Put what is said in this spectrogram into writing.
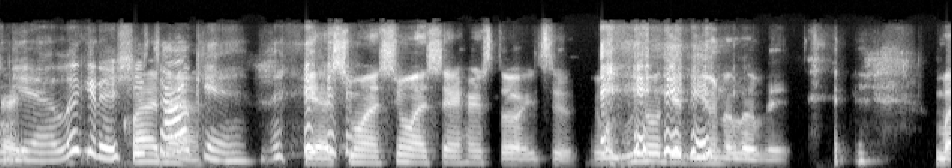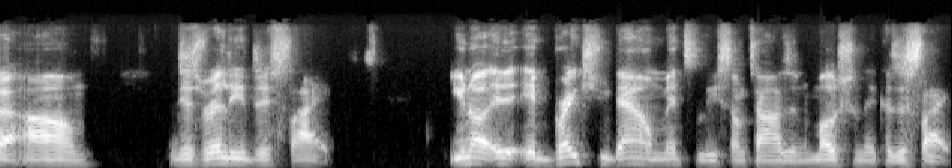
Hey, yeah, look at her. She's talking. yeah, she wants she wants to share her story too. We, we gonna get to you in a little bit, but um, just really just like you know, it, it breaks you down mentally sometimes and emotionally because it's like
